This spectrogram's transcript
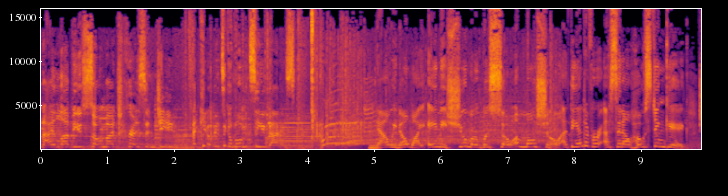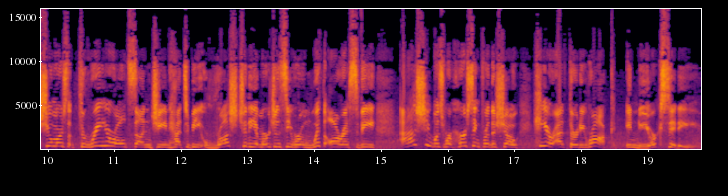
I love you so much, Chris and Gene. I can't wait to come home and see you guys. Now we know why Amy Schumer was so emotional at the end of her SNL hosting gig. Schumer's three year old son, Gene, had to be rushed to the emergency room with RSV as she was rehearsing for the show here at 30 Rock in New York City.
